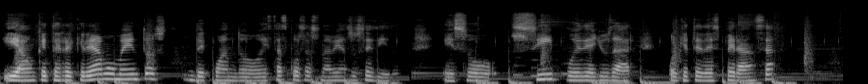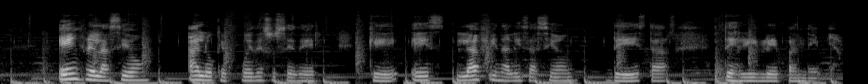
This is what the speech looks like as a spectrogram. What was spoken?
Y aunque te recrea momentos de cuando estas cosas no habían sucedido, eso sí puede ayudar porque te da esperanza en relación a lo que puede suceder, que es la finalización de esta terrible pandemia.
